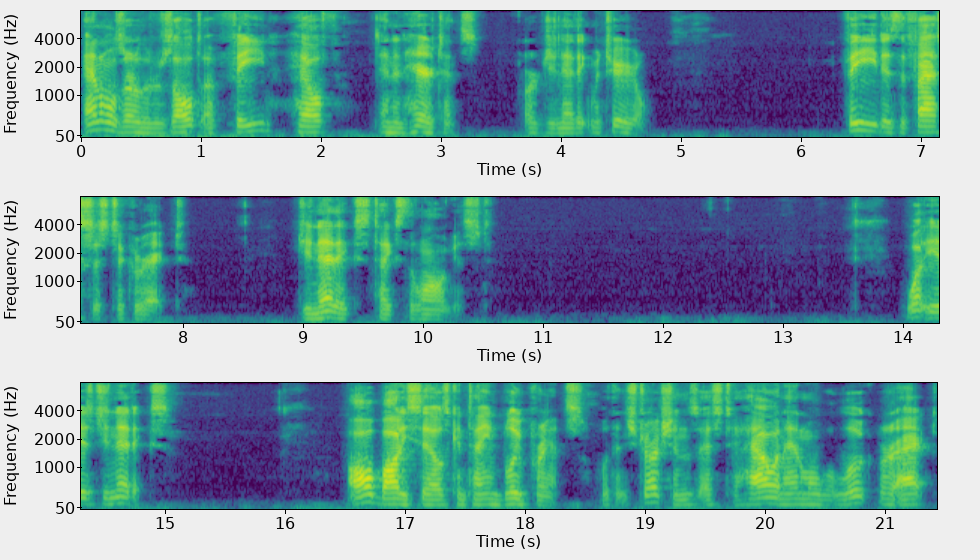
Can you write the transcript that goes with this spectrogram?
Animals are the result of feed, health, and inheritance, or genetic material. Feed is the fastest to correct. Genetics takes the longest. What is genetics? All body cells contain blueprints with instructions as to how an animal will look or act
